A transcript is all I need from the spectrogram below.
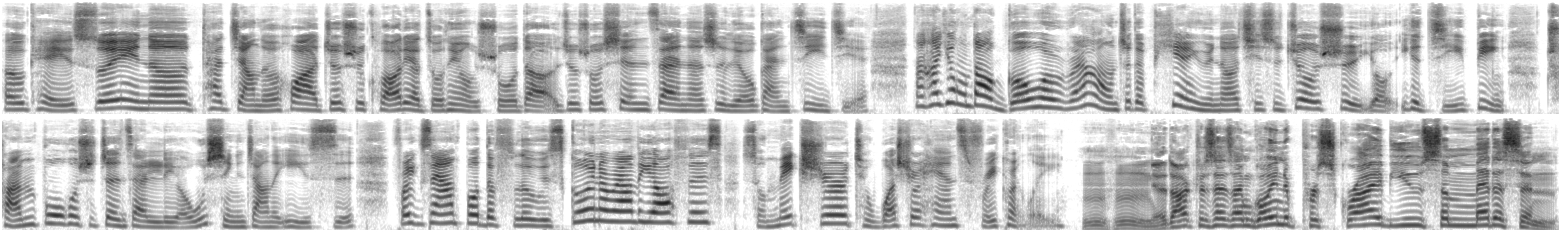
OK，所以呢，他讲的话就是 Claudia 昨天有说到，就说现在呢是流感季节。那他用到 go around 这个片语呢，其实就是有一个疾病传播或是正在流行这样的意思。For example, the flu is going around the office, so make sure to wash your hands frequently. Mm -hmm. The doctor says, I'm going to prescribe you some medicine.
